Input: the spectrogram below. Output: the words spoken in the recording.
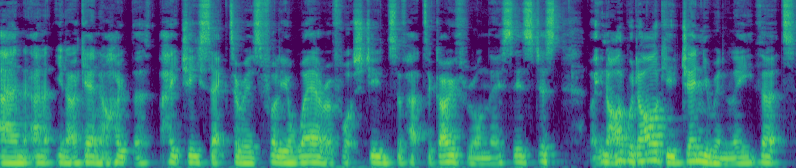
and and you know again i hope the he sector is fully aware of what students have had to go through on this is just you know i would argue genuinely that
